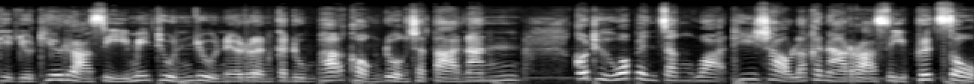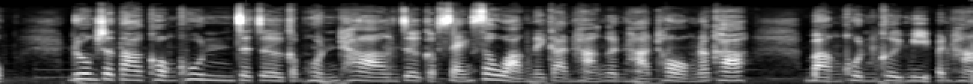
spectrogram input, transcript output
ถิตอยู่ที่ราศีมิถุนอยู่ในเรือนกระดุมพระของดวงชะตานั้น ก็ถือว่าเป็นจังหวะที่ชาวลัคนาราศีพฤษภดวงชะตาของคุณจะเจอกับหนทาง เจอกับแสงสว่างในการหาเงินหาทองนะคะ บางคนเคยมีปัญหา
